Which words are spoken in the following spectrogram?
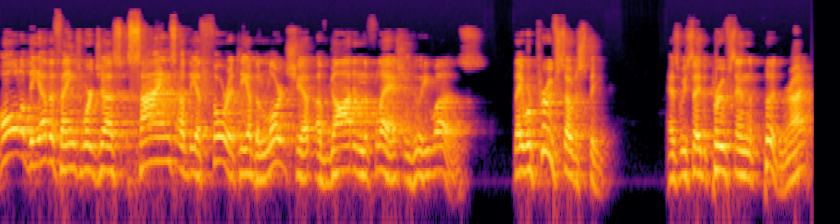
All of the other things were just signs of the authority of the lordship of God in the flesh and who he was. They were proof, so to speak. As we say, the proof's in the pudding, right?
